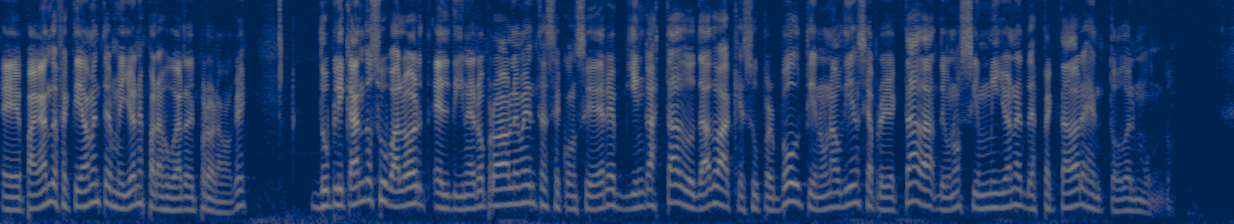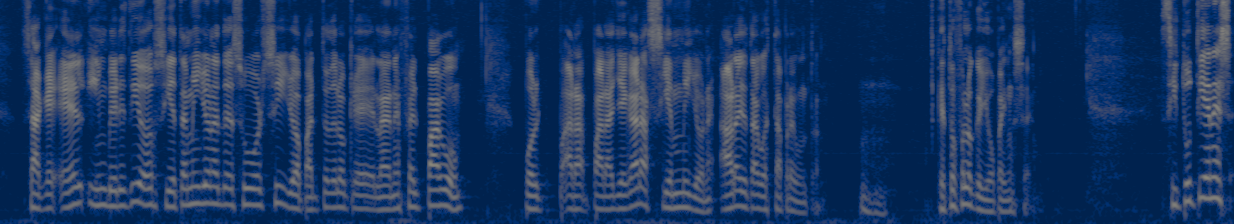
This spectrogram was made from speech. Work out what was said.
eh, pagando efectivamente millones para jugar el programa, ok. Duplicando su valor, el dinero probablemente se considere bien gastado, dado a que Super Bowl tiene una audiencia proyectada de unos 100 millones de espectadores en todo el mundo. O sea que él invirtió 7 millones de su bolsillo, aparte de lo que la NFL pagó, por- para, para llegar a 100 millones. Ahora yo te hago esta pregunta. Que esto fue lo que yo pensé. Si tú tienes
